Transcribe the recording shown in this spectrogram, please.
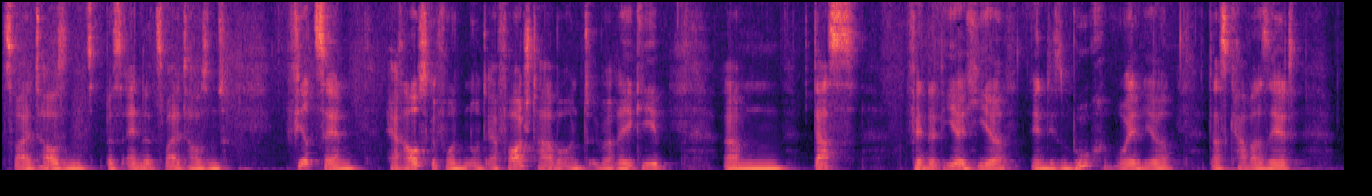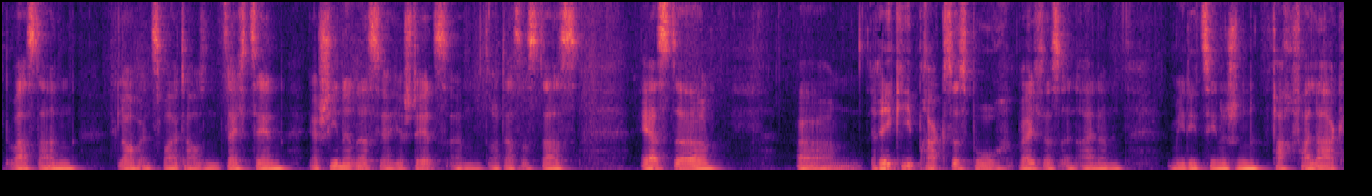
2000, bis Ende 2014 herausgefunden und erforscht habe und über Reiki, ähm, das findet ihr hier in diesem Buch, wo ihr hier das Cover seht, was dann, ich glaube, in 2016 erschienen ist. Ja, hier steht es. Ähm, und das ist das erste ähm, Reiki-Praxisbuch, welches in einem medizinischen Fachverlag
